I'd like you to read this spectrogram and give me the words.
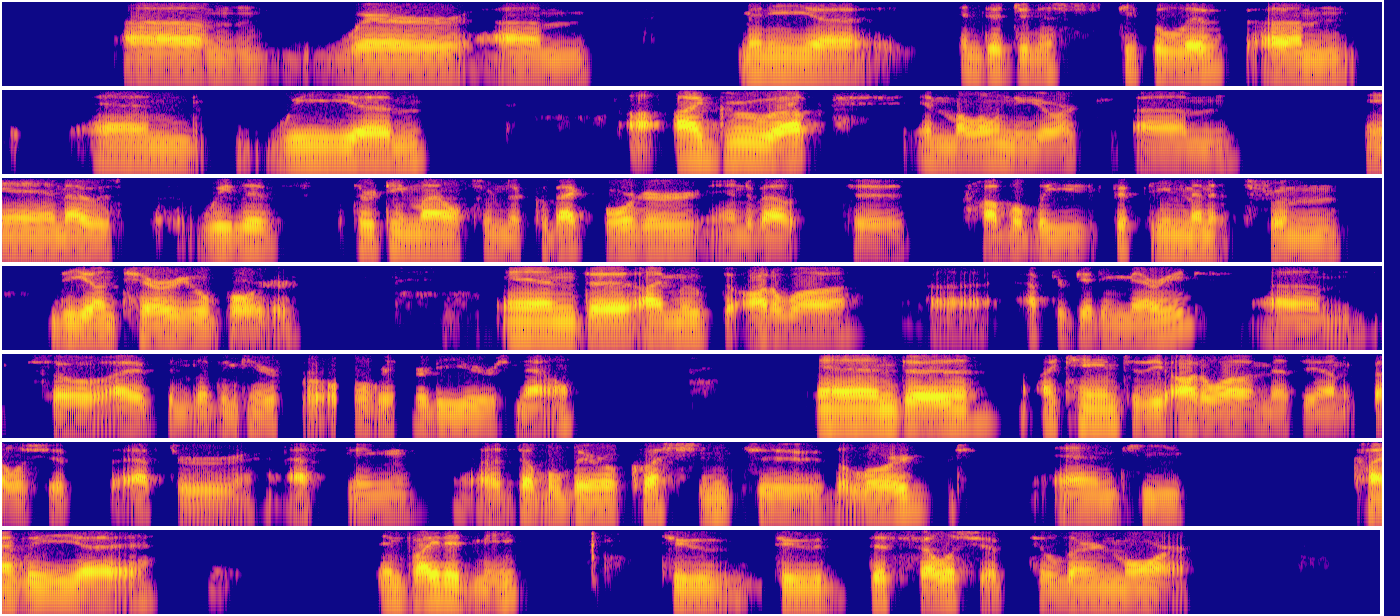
um, where um, many uh, indigenous people live. Um, and we, um, I grew up in Malone, New York, um, and I was we live 13 miles from the Quebec border and about to probably 15 minutes from the Ontario border. And uh, I moved to Ottawa uh, after getting married. Um, so I've been living here for over 30 years now. And uh, I came to the Ottawa Messianic Fellowship after asking a double barrel question to the Lord. And he kindly uh, invited me to to this fellowship to learn more.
